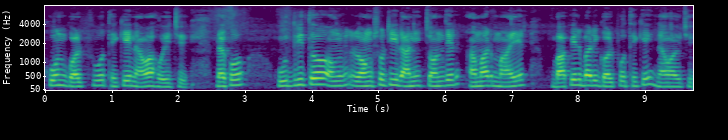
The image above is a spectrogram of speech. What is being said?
কোন গল্প থেকে নেওয়া হয়েছে? দেখো, উদ্ধৃত অংশটি রানী চন্দ্রের আমার মায়ের বাপের বাড়ি গল্প থেকে নেওয়া হয়েছে।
